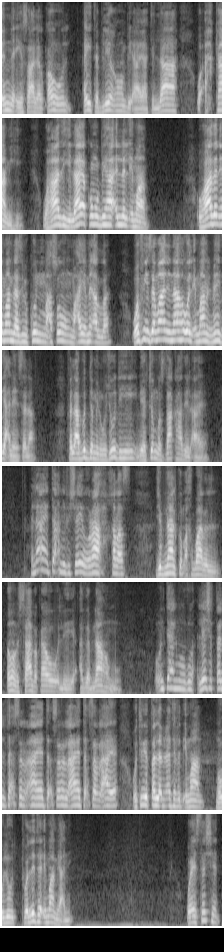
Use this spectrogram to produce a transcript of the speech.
إن إيصال القول أي تبليغهم بآيات الله وأحكامه وهذه لا يقوم بها إلا الإمام. وهذا الإمام لازم يكون معصوم معين من الله. وفي زماننا هو الإمام المهدي عليه السلام. فلا بد من وجوده ليتم مصداق هذه الآية. الآية تعني في شيء وراح خلص جبنا لكم أخبار الأمم السابقة واللي عذبناهم و... وانتهى الموضوع. ليش تطلع تعصر الآية؟ تعصر الآية؟ تعصر الآية؟ وتريد تطلع من عتفة إمام مولود. تولدها إمام يعني. ويستشهد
